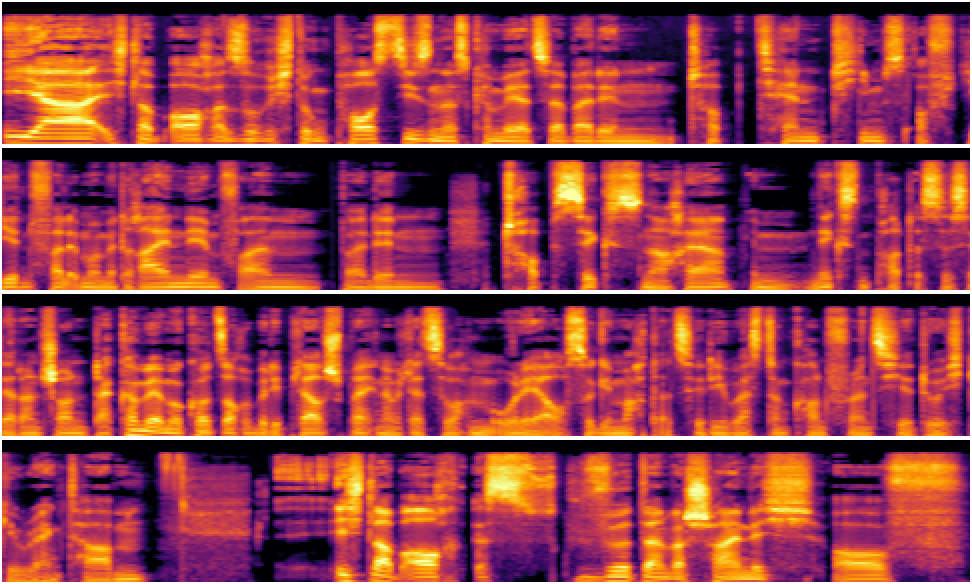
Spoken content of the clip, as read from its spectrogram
Ja, ich glaube auch, also Richtung Postseason, das können wir jetzt ja bei den Top 10 Teams auf jeden Fall immer mit reinnehmen, vor allem bei den Top 6 nachher. Im nächsten Pod ist es ja dann schon, da können wir immer kurz auch über die Playoffs sprechen, habe ich letzte Woche im Ole ja auch so gemacht, als wir die Western Conference hier durchgerankt haben. Ich glaube auch, es wird dann wahrscheinlich auf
